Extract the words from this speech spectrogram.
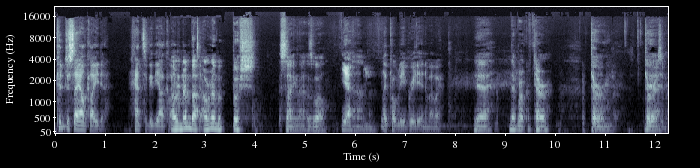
couldn't just say Al Qaeda; had to be the Al Qaeda. I remember. I remember Bush saying that as well. Yeah, um, they probably agreed it in a memo. Yeah, network of terror. Terror. Um, Terrorism. Yeah.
